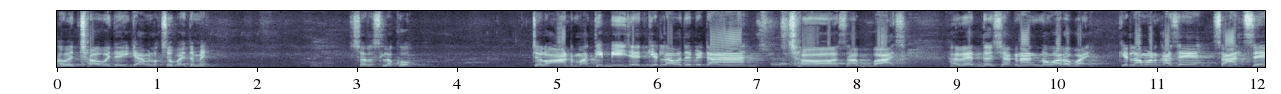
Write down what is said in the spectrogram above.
હવે છ વધ્યા એ ક્યાં લખશો ભાઈ તમે? સરસ લખો. ચલો આઠમાંથી બી જાય કેટલા વધે બેટા? છ. શાબાશ. હવે દશકના અંકનો વારો ભાઈ. કેટલા મણકા છે સાત છે?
